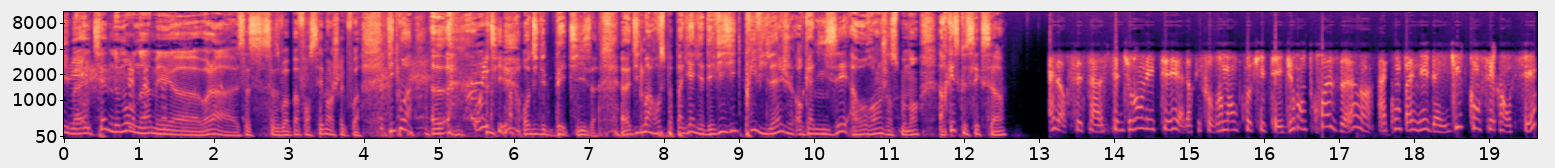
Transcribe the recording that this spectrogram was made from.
mais mais- elles tiennent le monde, hein, mais euh, voilà, ça, ça se voit pas forcément à chaque fois. Dites-moi, euh, Oui. on, dit, on dit des bêtises. Euh, Dites-moi, Rose Papalia, il y a des visites privilèges organisées à Orange en ce moment. Alors, qu'est-ce que c'est que ça? Alors c'est ça, c'est durant l'été, alors il faut vraiment en profiter. Durant trois heures, accompagné d'un guide conférencier,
